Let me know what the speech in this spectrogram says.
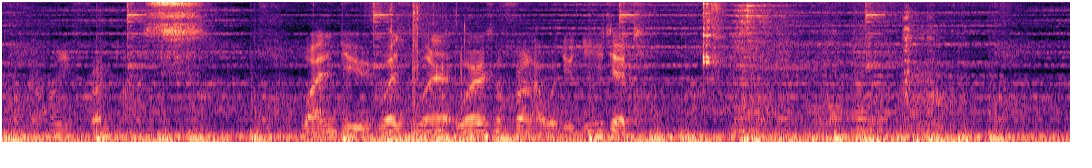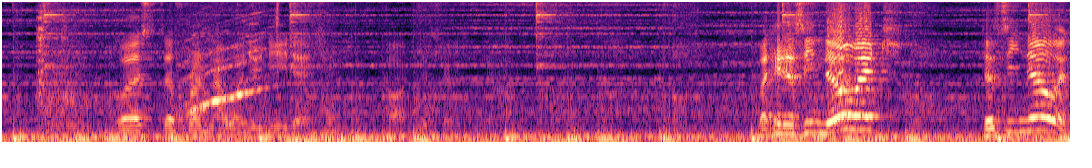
I don't have any front lines. When do you, where's, where, where's the front line when you need it? Where's the front line when you need it? Oh, is now. But he doesn't know it? Does he know it?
